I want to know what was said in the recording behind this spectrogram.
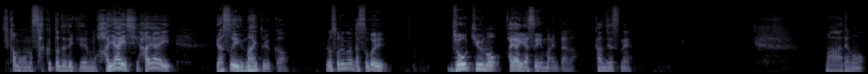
しかもサクッと出てきて、もう早いし、早い、安い、うまいというか、でもそれなんかすごい、上級の早い、安い、うまいみたいな感じですね。まあでも、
